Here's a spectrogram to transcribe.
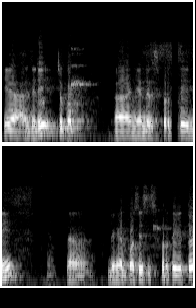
Ya, jadi cukup eh, nyender seperti ini. Nah, dengan posisi seperti itu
